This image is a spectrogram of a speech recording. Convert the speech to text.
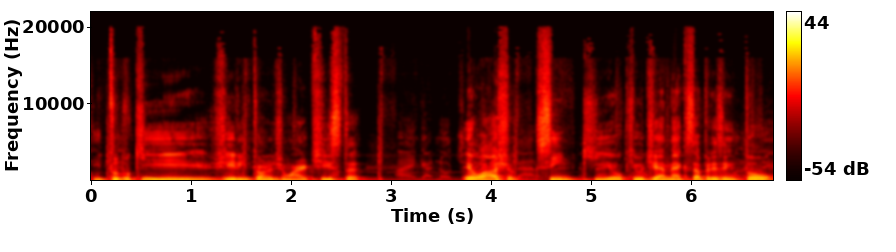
em tudo que gira em torno de um artista, eu acho sim que o que o DMX apresentou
